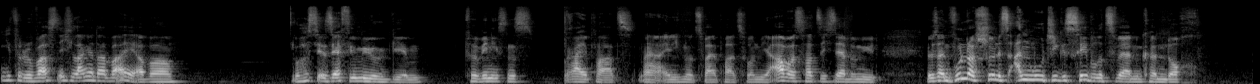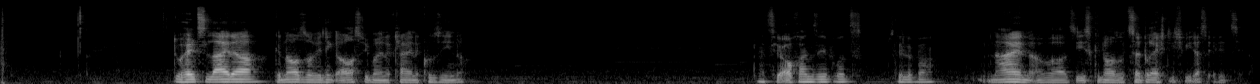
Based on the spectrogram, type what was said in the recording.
Ether, du warst nicht lange dabei, aber Du hast dir sehr viel Mühe gegeben. Für wenigstens drei Parts. Naja, eigentlich nur zwei Parts von mir. Aber es hat sich sehr bemüht. Du wirst ein wunderschönes, anmutiges Sebritz werden können, doch. Du hältst leider genauso wenig aus wie meine kleine Cousine. Hat sie auch ein Sebritz? Celebar? Nein, aber sie ist genauso zerbrechlich wie das Elizeba.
